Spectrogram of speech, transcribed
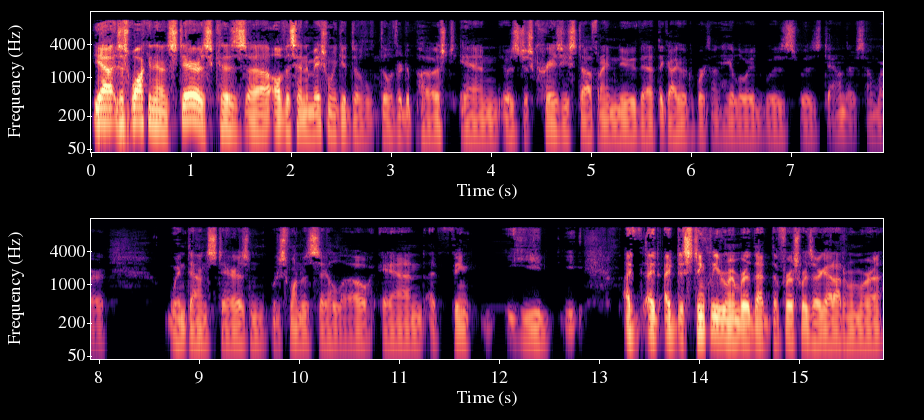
yeah, just walking downstairs because uh, all this animation would get del- delivered to post, and it was just crazy stuff. And I knew that the guy who had worked on Haloid was was down there somewhere. Went downstairs and just wanted to say hello. And I think he, he I, I, I distinctly remember that the first words I got out of him were.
